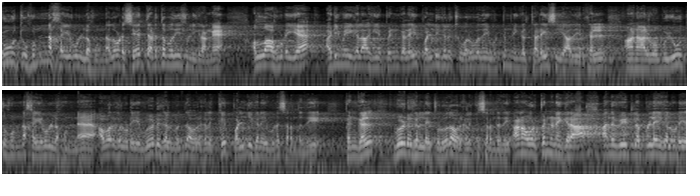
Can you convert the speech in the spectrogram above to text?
யூத்து ஹுன்ன ஹைருல்லஹுன் அதோட சேர்த்து அடுத்த பதிவு சொல்லிக்கிறாங்க. அல்லாஹுடைய அடிமைகளாகிய பெண்களை பள்ளிகளுக்கு வருவதை விட்டும் நீங்கள் தடை செய்யாதீர்கள். ஆனால் ஒப்பு யூத்து ஹுன்ன அவர்களுடைய வீடுகள் வந்து அவர்களுக்கு பள்ளிகளை விட சிறந்தது. பெண்கள் வீடுகளில் தொழுவது அவர்களுக்கு சிறந்தது. ஆனால் ஒரு பெண் நினைக்கிறா அந்த வீட்டில் பிள்ளைகளுடைய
